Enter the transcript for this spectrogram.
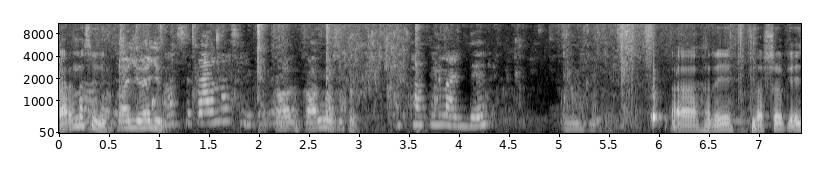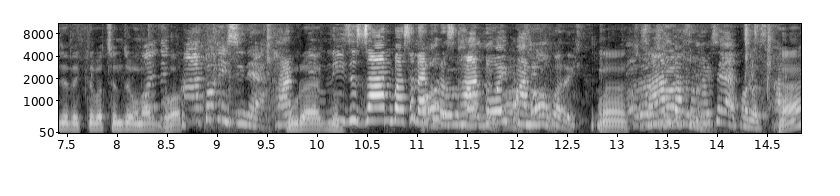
কারণ আছে নি এই আছে কারণ আছে। কারণ আছে তো। লাইট দেন আরে দর্শক এই যে দেখতে পাচ্ছেন যে ওনার ঘর পুরা একদম। জান বাঁচানো খরচ খাটো ওই পানি করে জান বাঁচানো খরচ হ্যাঁ?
